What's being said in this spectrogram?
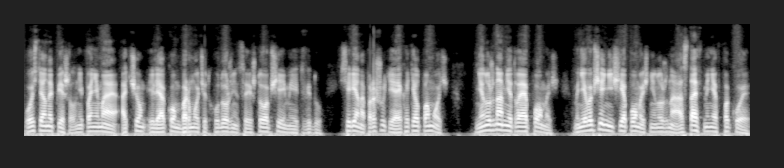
Остиан опешил, не понимая, о чем или о ком бормочет художница и что вообще имеет в виду. «Сирена, прошу тебя, я хотел помочь. «Не нужна мне твоя помощь. Мне вообще ничья помощь не нужна. Оставь меня в покое».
